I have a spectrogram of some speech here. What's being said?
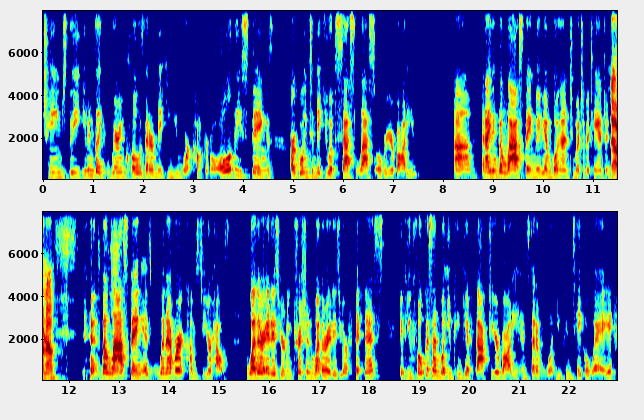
change the even like wearing clothes that are making you more comfortable. All of these things are going to make you obsess less over your body. Um, and I think the last thing, maybe I'm going on too much of a tangent. No, here. no. the last thing is whenever it comes to your health, whether it is your nutrition, whether it is your fitness, if you focus on what you can give back to your body instead of what you can take away,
